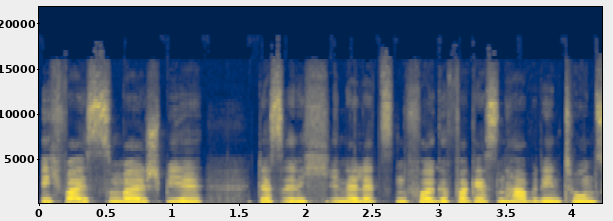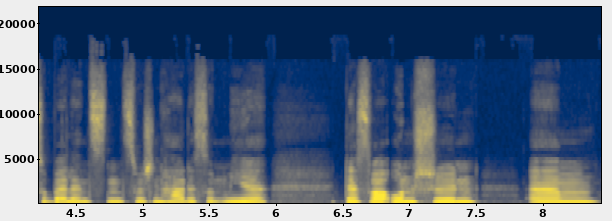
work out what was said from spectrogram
Ich weiß zum Beispiel, dass ich in der letzten Folge vergessen habe, den Ton zu balancen zwischen Hades und mir. Das war unschön. Ähm,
